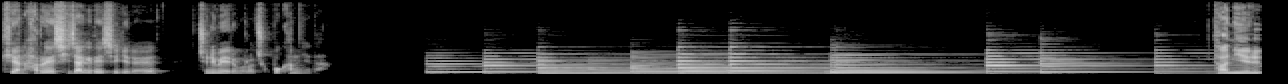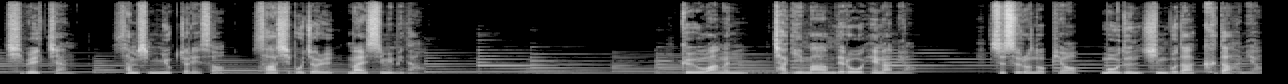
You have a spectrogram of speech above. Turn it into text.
귀한 하루의 시작이 되시기를 주님의 이름으로 축복합니다. 다니엘 11장 36절에서 45절 말씀입니다. 그 왕은 자기 마음대로 행하며 스스로 높여 모든 신보다 크다 하며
